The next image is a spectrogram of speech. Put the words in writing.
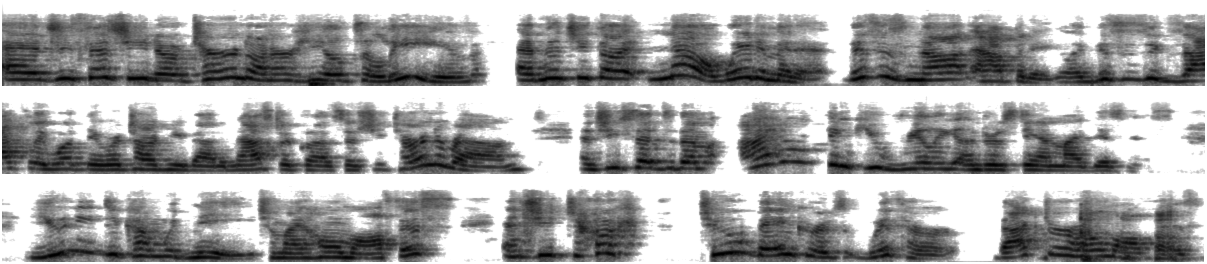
And she said she, you know, turned on her heel to leave. And then she thought, no, wait a minute. This is not happening. Like, this is exactly what they were talking about in masterclass. So she turned around and she said to them, I don't think you really understand my business. You need to come with me to my home office. And she took two bankers with her back to her home office.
